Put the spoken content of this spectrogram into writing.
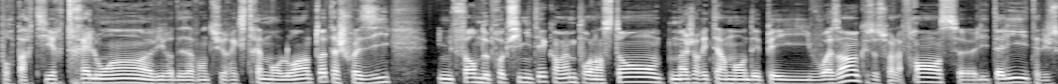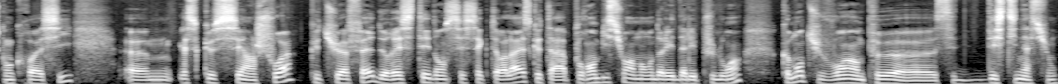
pour partir très loin, vivre des aventures extrêmement loin. Toi, tu as choisi une forme de proximité quand même pour l'instant, majoritairement des pays voisins, que ce soit la France, euh, l'Italie, tu allé jusqu'en Croatie. Euh, Est-ce que c'est un choix que tu as fait de rester dans ces secteurs-là? Est-ce que tu as pour ambition à un moment d'aller plus loin? Comment tu vois un peu euh, ces destinations?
